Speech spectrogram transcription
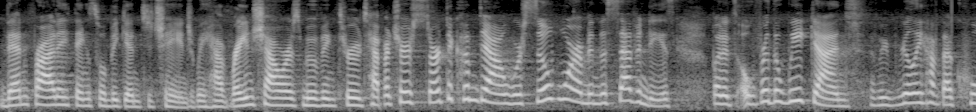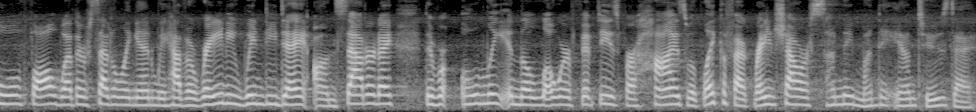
Then Friday, things will begin to change. We have rain showers moving through. Temperatures start to come down. We're still warm in the 70s, but it's over the weekend that we really have that cool fall weather settling in. We have a rainy, windy day on Saturday. They were only in the lower 50s for highs with lake effect rain showers Sunday, Monday, and Tuesday.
